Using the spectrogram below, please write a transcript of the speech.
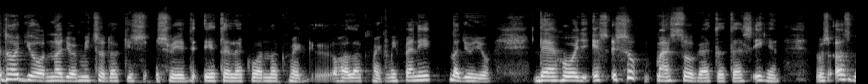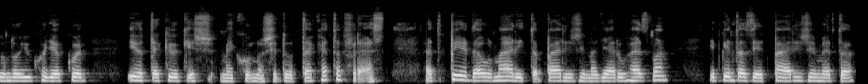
Nagyon, nagyon, micsoda kis svéd ételek vannak, meg halak, meg mi fenék, nagyon jó. De hogy, és, és sok más szolgáltatás, igen. Most azt gondoljuk, hogy akkor jöttek ők, és meghonosították, hát a frászt. Hát például már itt a Párizsi nagyáruházban, egyébként azért Párizsi, mert a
